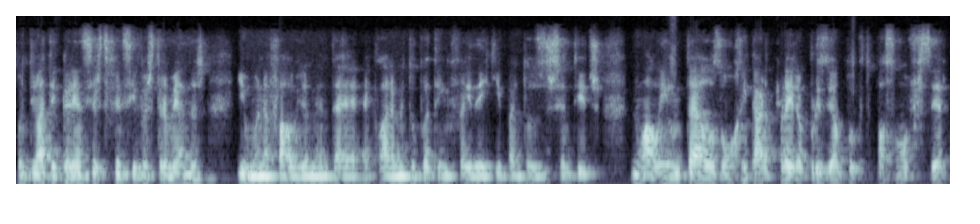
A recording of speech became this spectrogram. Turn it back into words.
continua a ter carências defensivas tremendas. E o Manafá, obviamente, é, é, claramente o patinho feio da equipa em todos os sentidos. Não há ali um Teles ou um Ricardo Pereira, por exemplo, que te possam oferecer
